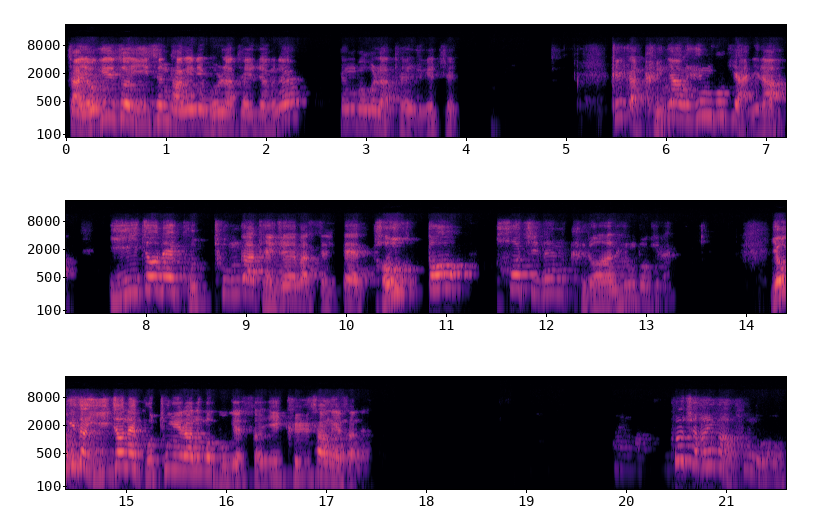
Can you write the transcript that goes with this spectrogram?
자 여기서 이은 당연히 뭘 나타내주냐면은 행복을 나타내주겠지. 그러니까 그냥 행복이 아니라 이전의 고통과 대조해 봤을 때 더욱더 커지는 그러한 행복이라는 여기서 이전의 고통이라는 건 뭐겠어? 이 글상에서는. 그렇지, 아이가 거.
